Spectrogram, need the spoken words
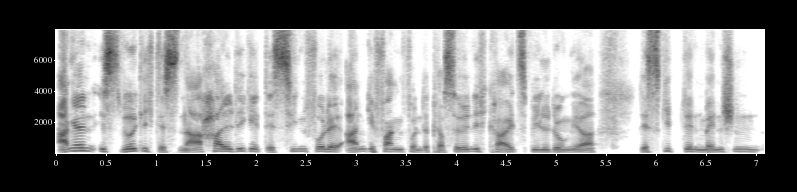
Angeln ist wirklich das Nachhaltige, das Sinnvolle, angefangen von der Persönlichkeitsbildung. Ja, das gibt den Menschen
